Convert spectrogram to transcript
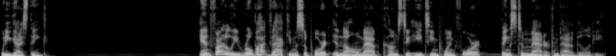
What do you guys think? And finally, robot vacuum support in the Home app comes to 18.4 thanks to Matter compatibility.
